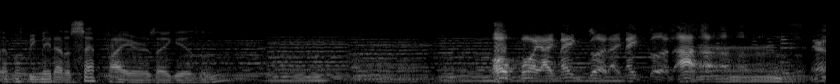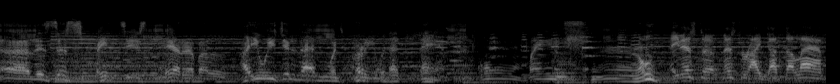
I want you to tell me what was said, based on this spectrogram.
That must be made out of sapphires, I guess, huh? Oh boy, I made good. I made good. Ah, ah, ah. Ah, the suspense is terrible. I wish you hadn't would hurry with that lamp. Oh, my... Oh, Hey, mister, mister, I got the lamp.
